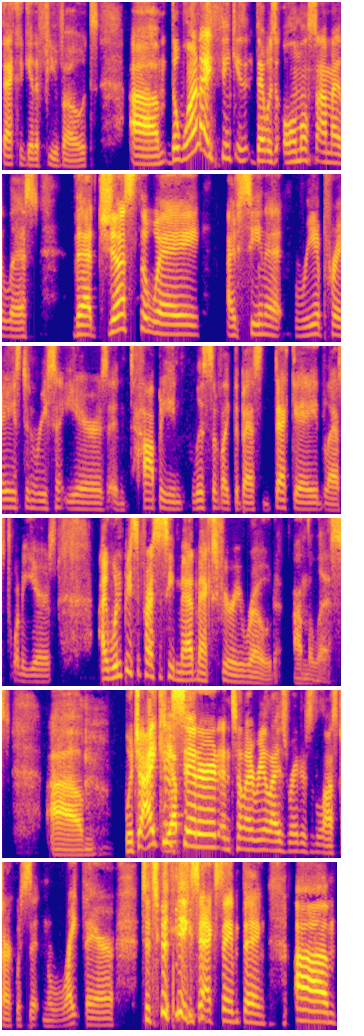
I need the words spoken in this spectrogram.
that could get a few votes. Um, the one I think is, that was almost on my list that just the way I've seen it reappraised in recent years and topping lists of like the best decade, last 20 years, I wouldn't be surprised to see Mad Max Fury Road on the list. Um, which I considered until I realized Raiders of the Lost Ark was sitting right there to do the exact same thing. Um,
